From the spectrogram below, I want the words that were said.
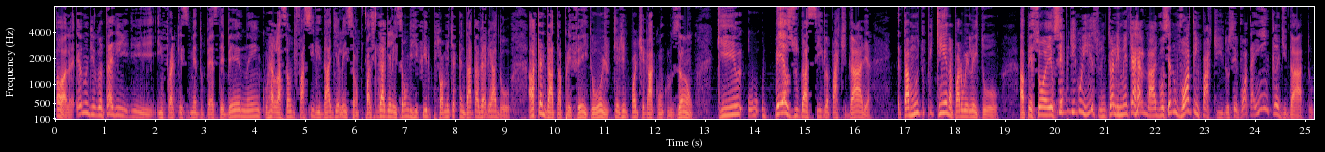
Olha, eu não digo até de, de enfraquecimento do PSDB, nem com relação de facilidade de eleição. Facilidade de eleição me refiro principalmente a candidata a vereador. A candidata a prefeito, hoje, que a gente pode chegar à conclusão que o, o peso da sigla partidária está muito pequena para o eleitor. A pessoa, eu sempre digo isso, infelizmente é a realidade. Você não vota em partido, você vota em candidato.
